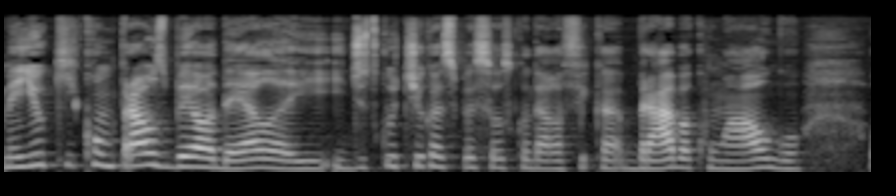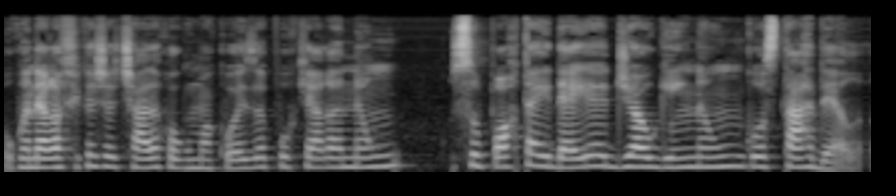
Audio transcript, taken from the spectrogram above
meio que comprar os BO dela e, e, discutir com as pessoas quando ela fica braba com algo ou quando ela fica chateada com alguma coisa porque ela não suporta a ideia de alguém não gostar dela.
